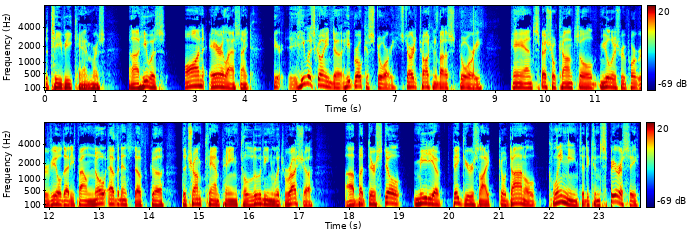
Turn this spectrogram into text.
the TV cameras. Uh, he was on air last night. He he was going to he broke a story, started talking about a story, and Special Counsel Mueller's report revealed that he found no evidence of uh, the Trump campaign colluding with Russia, uh, but there's still media figures like O'Donnell clinging to the conspiracy.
